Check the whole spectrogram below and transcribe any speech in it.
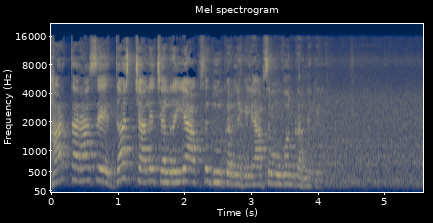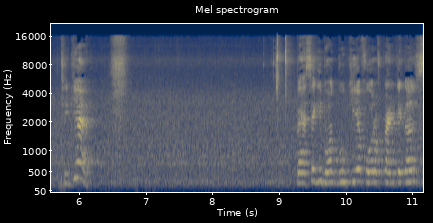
हर तरह से दस चालें चल रही है आपसे दूर करने के लिए, आपसे मूव ऑन करने के लिए। ठीक है? पैसे की बहुत भूखी है फोर ऑफ़ पेंटिकल्स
